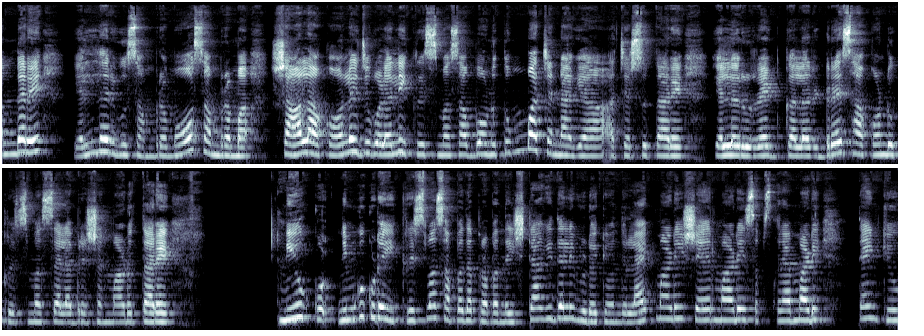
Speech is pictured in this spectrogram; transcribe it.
ಅಂದರೆ ಎಲ್ಲರಿಗೂ ಸಂಭ್ರಮೋ ಸಂಭ್ರಮ. ಶಾಲಾ ಕಾಲೇಜುಗಳಲ್ಲಿ ಕ್ರಿಸ್ಮಸ್ ಹಬ್ಬವನ್ನು ತುಂಬ ಚೆನ್ನಾಗಿ ಆಚರಿಸುತ್ತಾರೆ. ಎಲ್ಲರೂ ರೆಡ್ ಕಲರ್ ಡ್ರೆಸ್ ಹಾಕ್ಕೊಂಡು ಕ್ರಿಸ್ಮಸ್ ಸೆಲೆಬ್ರೇಷನ್ ಮಾಡುತ್ತಾರೆ. ನೀವು ನಿಮಗೂ ಕೂಡ ಈ ಕ್ರಿಸ್ಮಸ್ ಹಬ್ಬದ ಪ್ರಬಂಧ ಇಷ್ಟ ಆಗಿದ್ದಲ್ಲಿ ವಿಡಿಯೋಕ್ಕೆ ಒಂದು ಲೈಕ್ ಮಾಡಿ, ಶೇರ್ ಮಾಡಿ, ಸಬ್ಸ್ಕ್ರೈಬ್ ಮಾಡಿ. Thank you.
